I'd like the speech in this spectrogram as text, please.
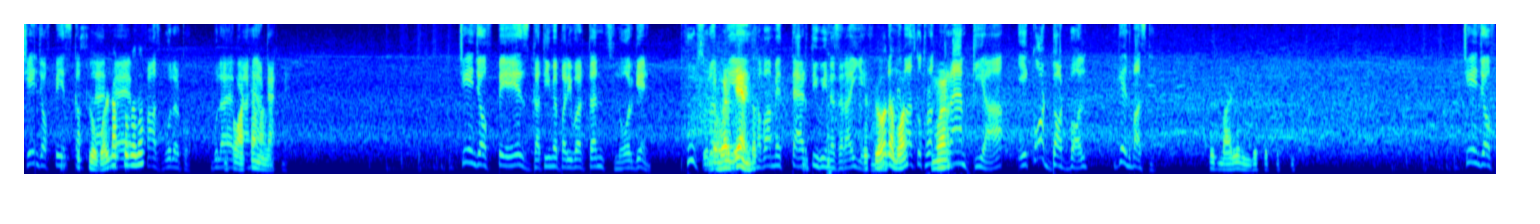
चेंज ऑफ़ पेस का स्लो बॉल प्लान टाकतो का तो? फास्ट बॉलर को बुलाया असं गया है अटैक में चेंज ऑफ़ पेस गति में परिवर्तन स्लोअर गेंद खूबसूरत गेंद गेंद. हवा में तैरती हुई नज़र आई है slow था ball. को थोड़ा क्रैम्प किया एक और डॉट बॉल गेंदबाज की एक बारी आहे म्हणजे प्रत्येक चेंज ऑफ़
